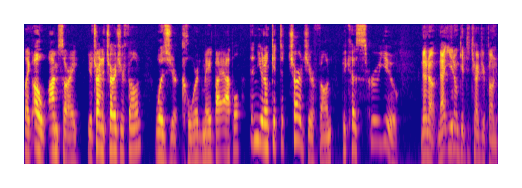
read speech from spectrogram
Like, oh, I'm sorry, you're trying to charge your phone? Was your cord made by Apple? Then you don't get to charge your phone because screw you. No, no, not you don't get to charge your phone.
